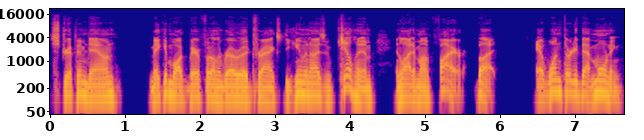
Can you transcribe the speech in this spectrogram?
strip him down, make him walk barefoot on the railroad tracks, dehumanize him, kill him, and light him on fire. But at 1.30 that morning,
